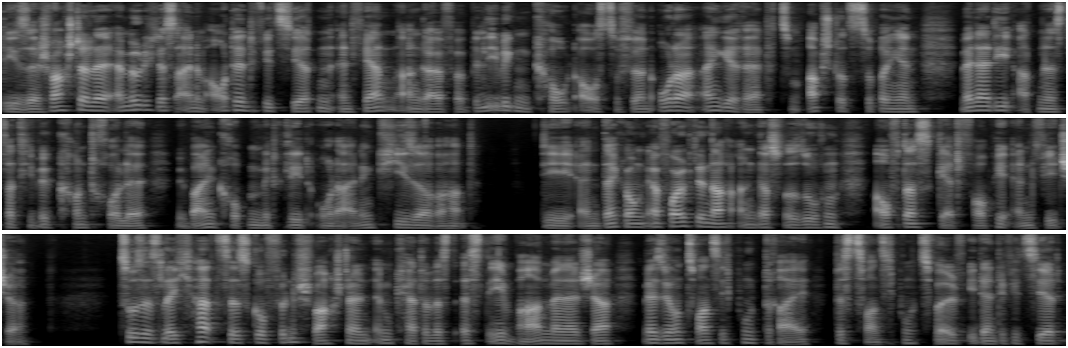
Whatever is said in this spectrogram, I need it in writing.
Diese Schwachstelle ermöglicht es einem authentifizierten, entfernten Angreifer, beliebigen Code auszuführen oder ein Gerät zum Absturz zu bringen, wenn er die administrative Kontrolle über ein Gruppenmitglied oder einen Key-Server hat. Die Entdeckung erfolgte nach Angriffsversuchen auf das GetVPN-Feature. Zusätzlich hat Cisco fünf Schwachstellen im Catalyst SD Warnmanager Version 20.3 bis 20.12 identifiziert,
